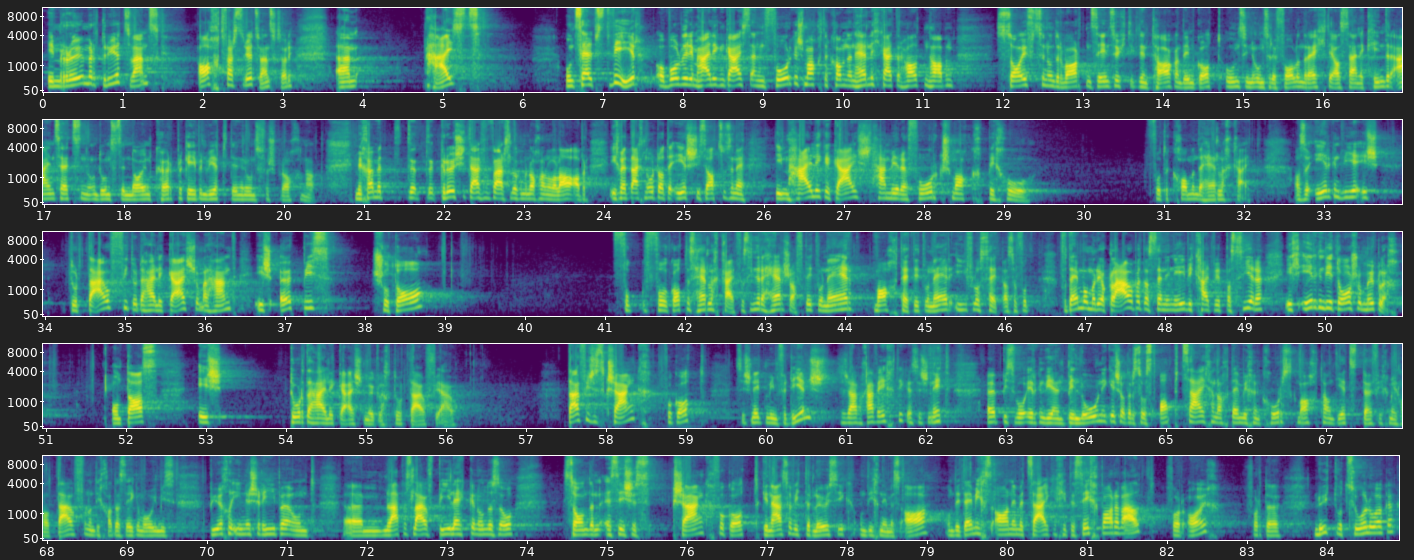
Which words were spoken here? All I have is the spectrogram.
Im Römer 23, 8, Vers 23, sorry, ähm, heißt es, und selbst wir, obwohl wir im Heiligen Geist einen Vorgeschmack der kommenden Herrlichkeit erhalten haben, seufzen und erwarten sehnsüchtig den Tag, an dem Gott uns in unsere vollen Rechte als seine Kinder einsetzen und uns den neuen Körper geben wird, den er uns versprochen hat. Wir kommen, den, den grössten Teil vom Vers schauen wir nachher mal an, aber ich werde eigentlich nur da den ersten Satz rausnehmen. Im Heiligen Geist haben wir einen Vorgeschmack bekommen von der kommenden Herrlichkeit. Also irgendwie ist durch die Taufe, durch den Heiligen Geist, den wir haben, ist etwas schon da von, von, Gottes Herrlichkeit, von seiner Herrschaft, dort, wo er Macht hat, dort, wo er Einfluss hat. Also von, von dem, wo wir ja glauben, dass dann in Ewigkeit wird passieren, ist irgendwie da schon möglich. Und das ist durch den Heiligen Geist möglich, durch die Taufe auch. Die Taufe ist ein Geschenk von Gott. Es ist nicht mein Verdienst, das ist einfach auch wichtig. Es ist nicht etwas, wo irgendwie eine Belohnung ist oder so ein Abzeichen, nachdem ich einen Kurs gemacht habe und jetzt darf ich mich halt taufen und ich kann das irgendwo in mein Büchlein hineinschreiben und ähm, Lebenslauf beilegen und so, sondern es ist ein Geschenk von Gott, genauso wie die Lösung und ich nehme es an. Und indem ich es annehme, zeige ich in der sichtbaren Welt vor euch, vor den Leuten, die zuschauen,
